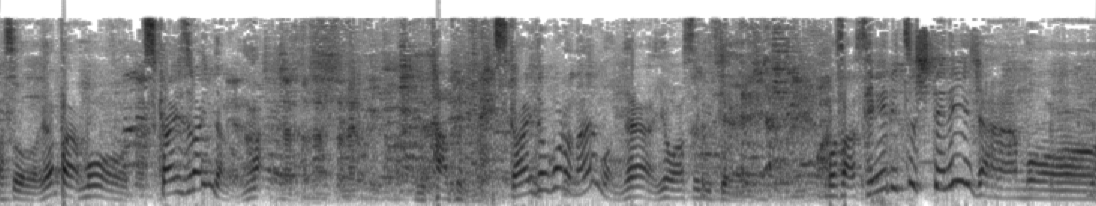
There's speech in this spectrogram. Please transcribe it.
あそう。やっぱもう使いづらいんだろうな。多分ね。使いどころないもんね。弱すぎて。もうさ成立してねえじゃんもう。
